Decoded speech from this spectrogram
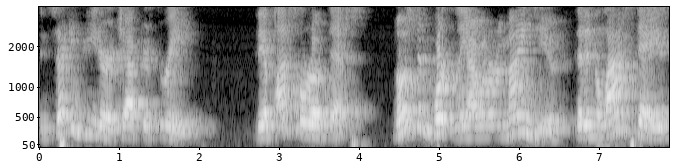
In 2 Peter chapter 3, the apostle wrote this most importantly, I want to remind you that in the last days,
